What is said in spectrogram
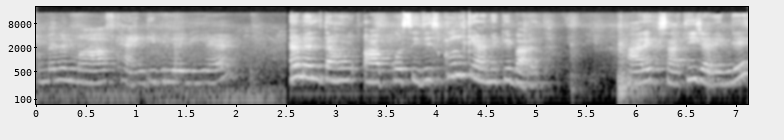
और मैंने मास्क हैंकी भी ले ली है। मैं मिलता हूँ आपको सीधे स्कूल के आने के बाद। हर एक साथ ही जाएँगे।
